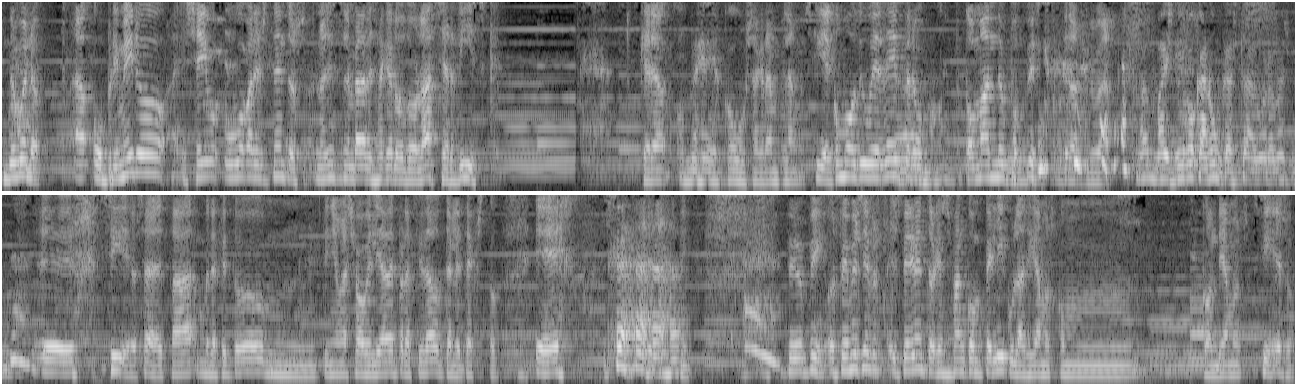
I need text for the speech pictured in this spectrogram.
Do bueno, o primeiro, xe hubo varios intentos, non sei se lembrades aquelo do Laser Disc, que era Home. esa cousa, gran plan. Si, sí, é como o DVD, ah, pero comando podes traslugar. Máis vivo que nunca está agora mesmo. Eh, sí, o sea, está, de feito, mm, tiña unha xabilidade parecida ao teletexto. Eh, pero, en fin. pero, en fin, os primeiros experimentos que se fan con películas, digamos, con con digamos, sí, eso,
